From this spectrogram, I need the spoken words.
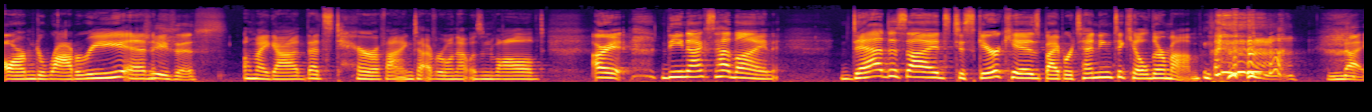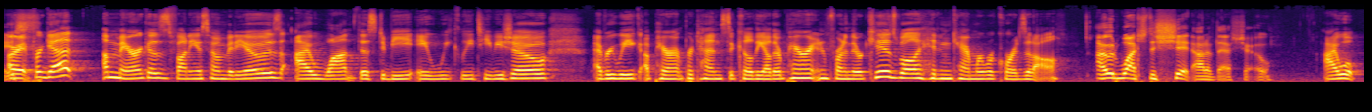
armed robbery and Jesus. oh my god that's terrifying to everyone that was involved all right the next headline dad decides to scare kids by pretending to kill their mom Nice. all right forget America's Funniest Home Videos. I want this to be a weekly TV show. Every week, a parent pretends to kill the other parent in front of their kids while a hidden camera records it all. I would watch the shit out of that show. I will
